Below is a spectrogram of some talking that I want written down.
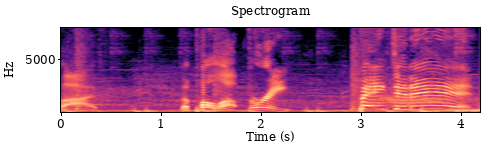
five. The pull up three, banked it in.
